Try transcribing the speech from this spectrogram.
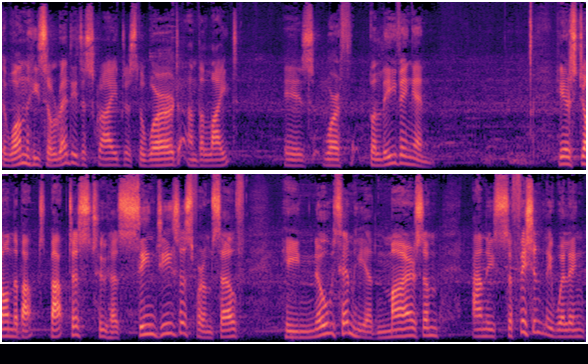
the one he's already described as the Word and the light is worth believing in. Here's John the Baptist who has seen Jesus for himself. He knows him, he admires him, and he's sufficiently willing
